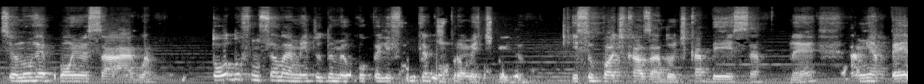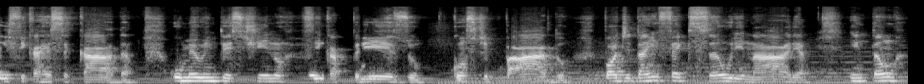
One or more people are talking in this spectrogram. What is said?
se eu não reponho essa água, todo o funcionamento do meu corpo ele fica comprometido. Isso pode causar dor de cabeça, né? A minha pele fica ressecada, o meu intestino fica preso, constipado, pode dar infecção urinária. Então,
